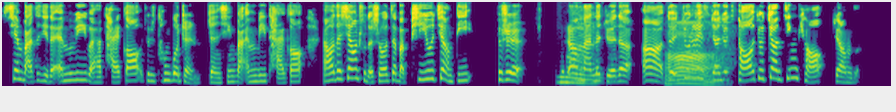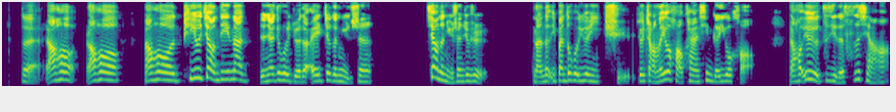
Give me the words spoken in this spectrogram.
先把自己的 MV 把它抬高，就是通过整整形把 MV 抬高，然后在相处的时候再把 PU 降低，就是让男的觉得啊，对，就类似这样，就调就降金条这样子，对，然后然后然后 PU 降低，那人家就会觉得，哎，这个女生这样的女生就是男的一般都会愿意娶，就长得又好看，性格又好，然后又有自己的思想。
